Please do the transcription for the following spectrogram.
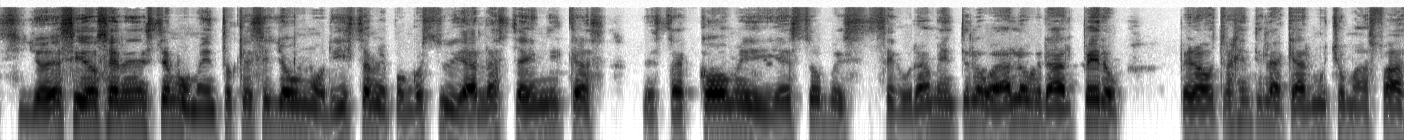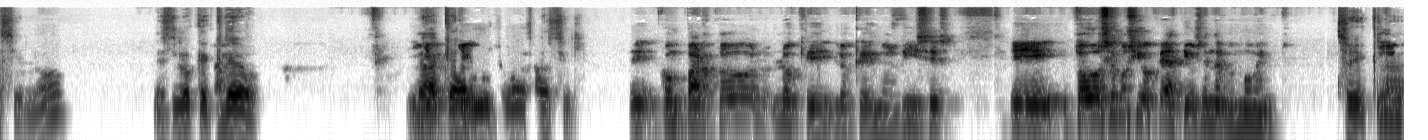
Si yo decido ser en este momento, qué sé yo, humorista, me pongo a estudiar las técnicas de esta comedy y esto, pues seguramente lo voy a lograr, pero, pero a otra gente le va a quedar mucho más fácil, ¿no? Es lo que creo. Le va a quedar mucho más fácil. Eh, comparto lo que, lo que nos dices. Eh, todos hemos sido creativos en algún momento. Sí, claro.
